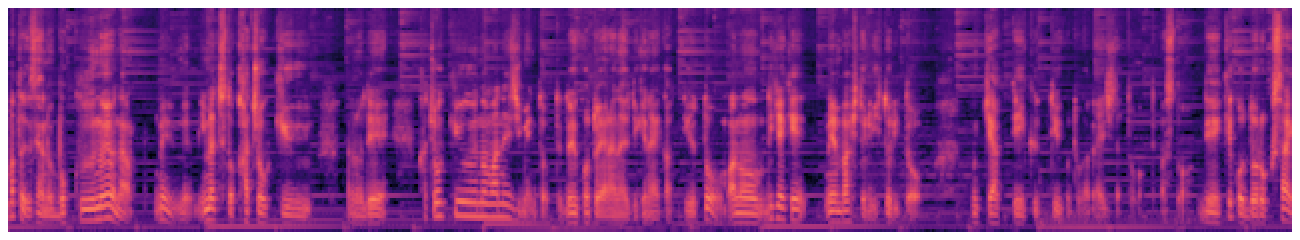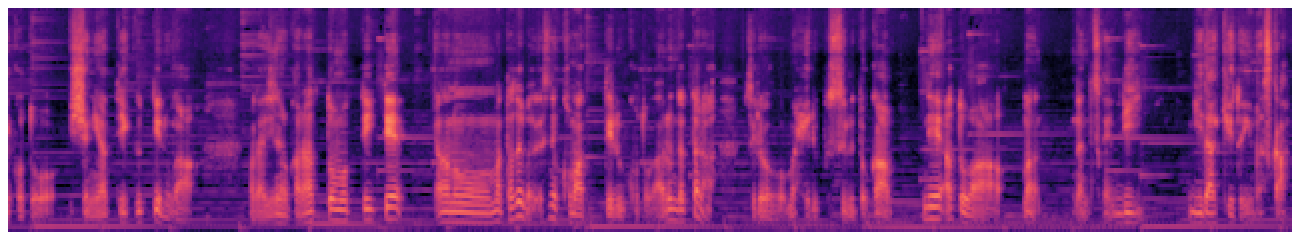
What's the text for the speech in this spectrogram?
またですね、あの僕のような、今ちょっと課長級なので、課長級のマネジメントってどういうことをやらないといけないかっていうと、あの、できるだけメンバー一人一人と向き合っていくっていうことが大事だと思ってますと。で、結構泥臭いことを一緒にやっていくっていうのが大事なのかなと思っていて、あの、まあ、例えばですね、困ってることがあるんだったら、それをまヘルプするとか、で、あとは、まあ、なんですかね、リリーダー級といいますか、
